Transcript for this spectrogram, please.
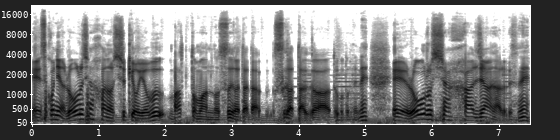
えーそこにはロールシャッハの手記を呼ぶバットマンの姿だ、姿が、ということでね、えーロールシャッハジャーナルですね。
